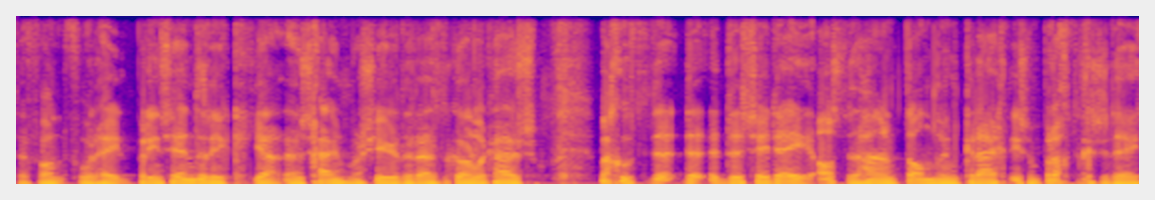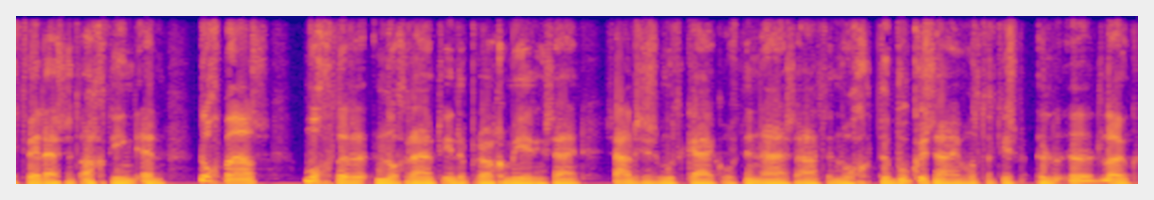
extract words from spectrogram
Van voorheen Prins Hendrik. Ja, een schuimmarcheerder uit het Koninklijk Huis. Maar goed, de, de, de cd Als de Haan tanden krijgt... is een prachtige cd 2018. En nogmaals, mocht er nog ruimte in de programmering zijn... zouden ze eens moeten kijken of de nazaten nog te boeken zijn. Want het is uh, uh, leuk.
